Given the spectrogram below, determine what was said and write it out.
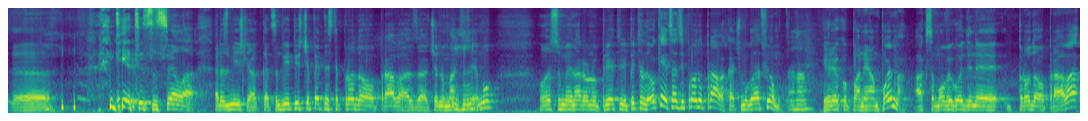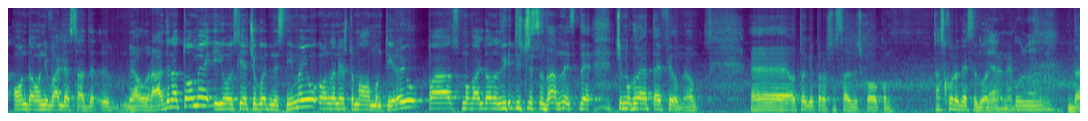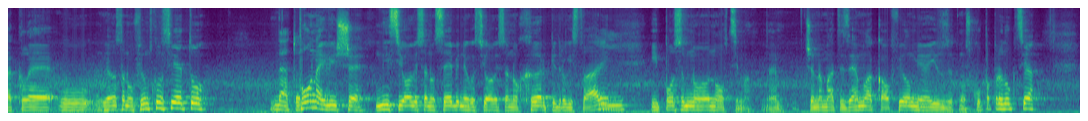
dijete sa sela razmišlja. Kad sam 2015. prodao prava za Črnu mati zemlju, onda su me naravno prijatelji pitali, ok, sad si prodao prava, kad ćemo gledati film? Aha. I rekao, pa nemam pojma, ako sam ove godine prodao prava, onda oni valjda sad e, jel, rade na tome i od sljedeće godine snimaju, onda nešto malo montiraju, pa smo valjda ono 2017. ćemo gledati taj film, jel? E, od toga je prošlo sad već koliko? A skoro 10 godina, ne? Dakle, u, jednostavno u filmskom svijetu Da, to ponajviše nisi ovisan o sebi, nego si ovisan o hrpi drugih stvari i posebno o novcima. Ne? Črna mati zemlja kao film je izuzetno skupa produkcija,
